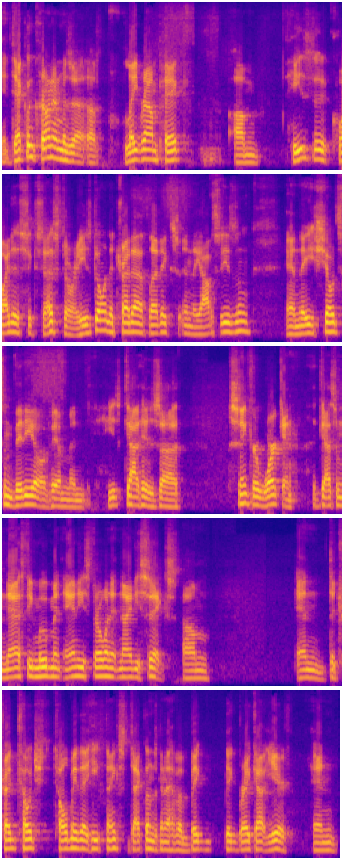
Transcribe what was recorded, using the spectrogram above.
Declan Cronin was a, a late round pick. Um, he's a, quite a success story. He's going to Tread Athletics in the off season, and they showed some video of him, and he's got his uh, sinker working. got some nasty movement, and he's throwing at 96. Um, and the tread coach told me that he thinks Declan's going to have a big, big breakout year. And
